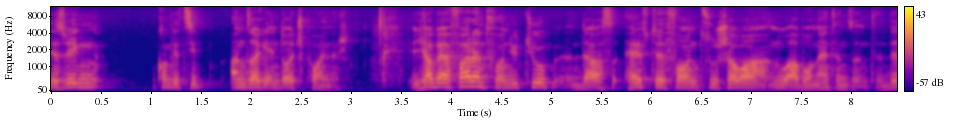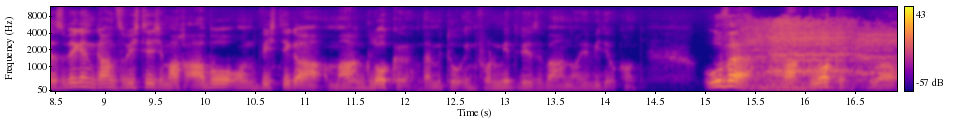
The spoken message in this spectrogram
Deswegen kommt jetzt die Ansage in Deutsch-Polnisch. Ich habe erfahren von YouTube, dass Hälfte von Zuschauern nur Abonnenten sind. Deswegen ganz wichtig, mach Abo und wichtiger, mach Glocke, damit du informiert wirst, wann ein neues Video kommt. Uwe, mach Glocke. Wow.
